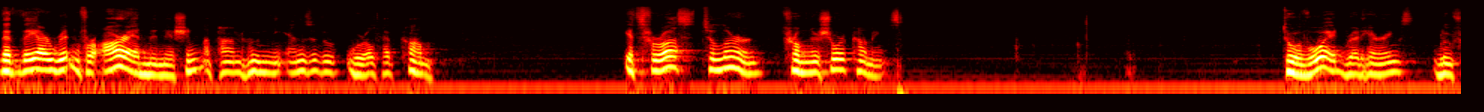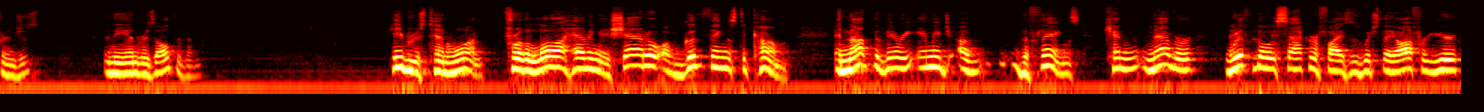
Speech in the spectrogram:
that they are written for our admonition, upon whom the ends of the world have come. It's for us to learn from their shortcomings, to avoid red herrings, blue fringes, and the end result of them. Hebrews 10:1 For the law having a shadow of good things to come and not the very image of the things can never with those sacrifices which they offer year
